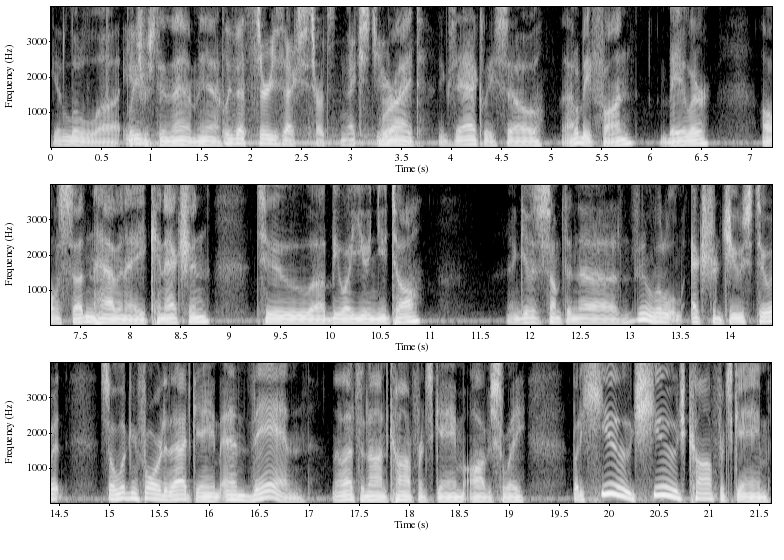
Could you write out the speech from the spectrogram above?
get a little uh, interest in them, yeah. I believe that series actually starts next year. Right, exactly. So that'll be fun. Baylor, all of a sudden having a connection to uh, BYU and Utah and give us something, uh, a little extra juice to it. So looking forward to that game. And then, now that's a non conference game, obviously, but a huge, huge conference game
